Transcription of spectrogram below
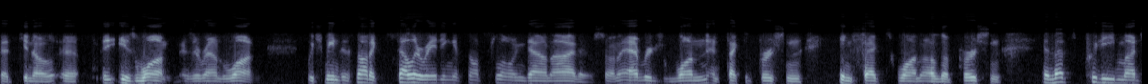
that, you know, uh, is one, is around one. which means it's not accelerating, it's not slowing down either. So on average, one infected person infects one other person. And that's pretty much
